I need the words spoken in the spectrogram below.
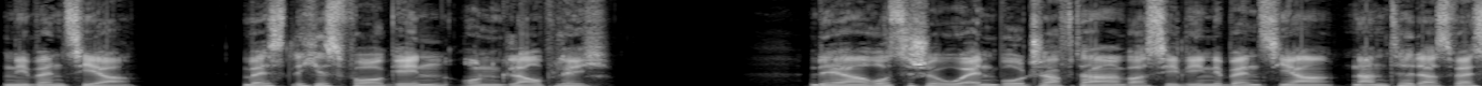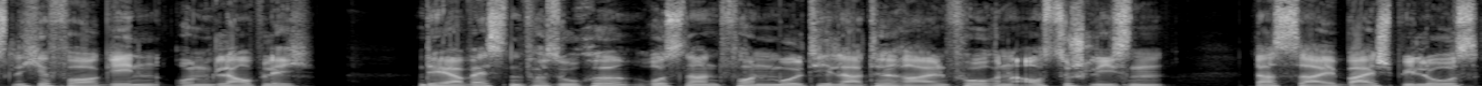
Nibentia. Westliches Vorgehen unglaublich. Der russische UN-Botschafter Wassili Nebenzia nannte das westliche Vorgehen unglaublich. Der Westen versuche, Russland von multilateralen Foren auszuschließen. Das sei beispiellos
